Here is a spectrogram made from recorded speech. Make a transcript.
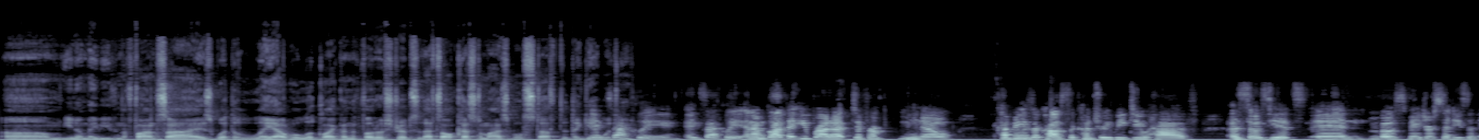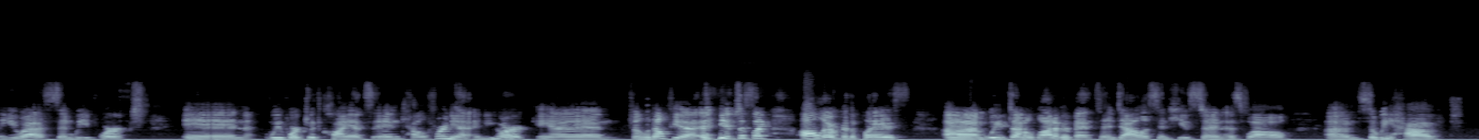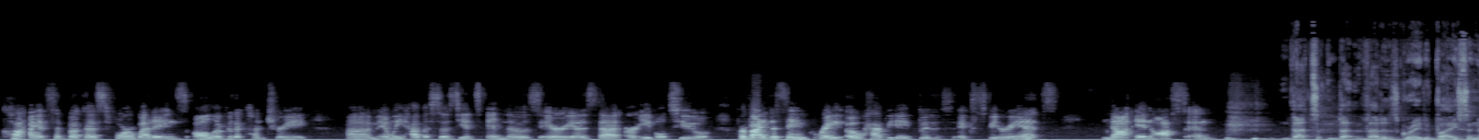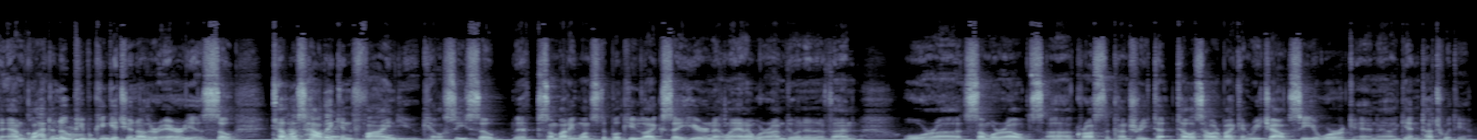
um, you know, maybe even the font size, what the layout will look like on the photo strip. So that's all customizable stuff that they get with you. exactly exactly and i'm glad that you brought up different you know companies across the country we do have associates in most major cities in the us and we've worked in we've worked with clients in california and new york and philadelphia just like all over the place um, we've done a lot of events in dallas and houston as well um, so we have clients that book us for weddings all over the country um, and we have associates in those areas that are able to provide the same great Oh Happy Day booth experience, not in Austin. That's that that is great advice, and I'm glad to know people can get you in other areas. So tell us how they can find you, Kelsey. So if somebody wants to book you, like say here in Atlanta, where I'm doing an event, or uh, somewhere else uh, across the country, t- tell us how everybody can reach out, see your work, and uh, get in touch with you.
